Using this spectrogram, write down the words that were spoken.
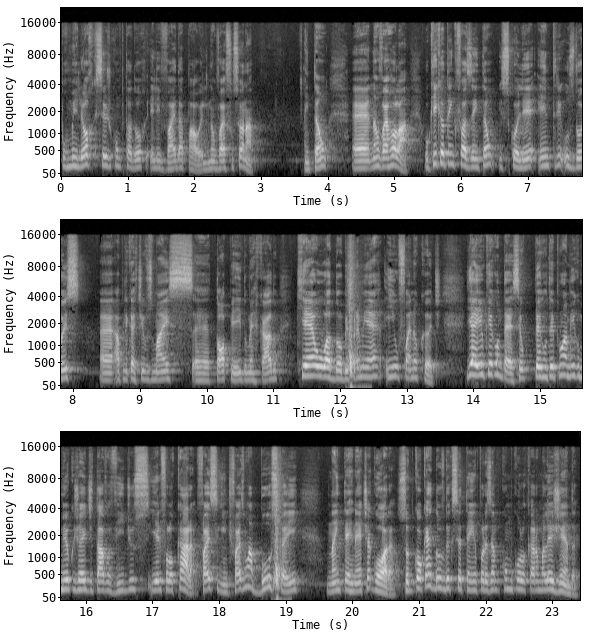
por melhor que seja o computador, ele vai dar pau, ele não vai funcionar. Então, é, não vai rolar. O que, que eu tenho que fazer então? Escolher entre os dois é, aplicativos mais é, top aí do mercado, que é o Adobe Premiere e o Final Cut. E aí o que acontece? Eu perguntei para um amigo meu que já editava vídeos e ele falou: "Cara, faz o seguinte, faz uma busca aí na internet agora, sobre qualquer dúvida que você tenha, por exemplo, como colocar uma legenda.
